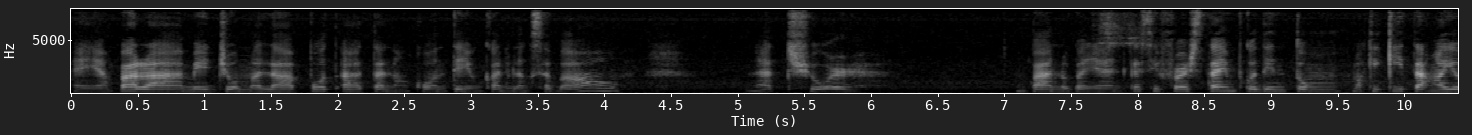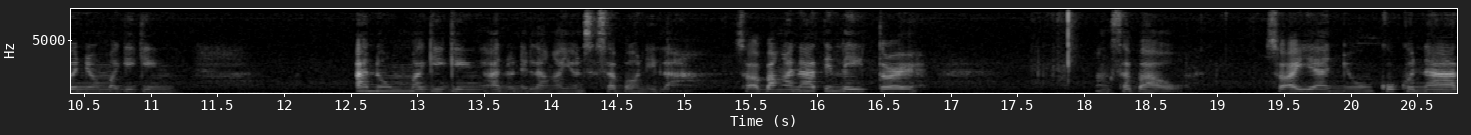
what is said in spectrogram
Ayan, para medyo malapot ata ng konti yung kanilang sabaw. Not sure. Paano ba yan? Kasi first time ko din tong makikita ngayon yung magiging anong magiging ano nila ngayon sa sabaw nila. So, abangan natin later ang sabaw. So, ayan yung coconut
